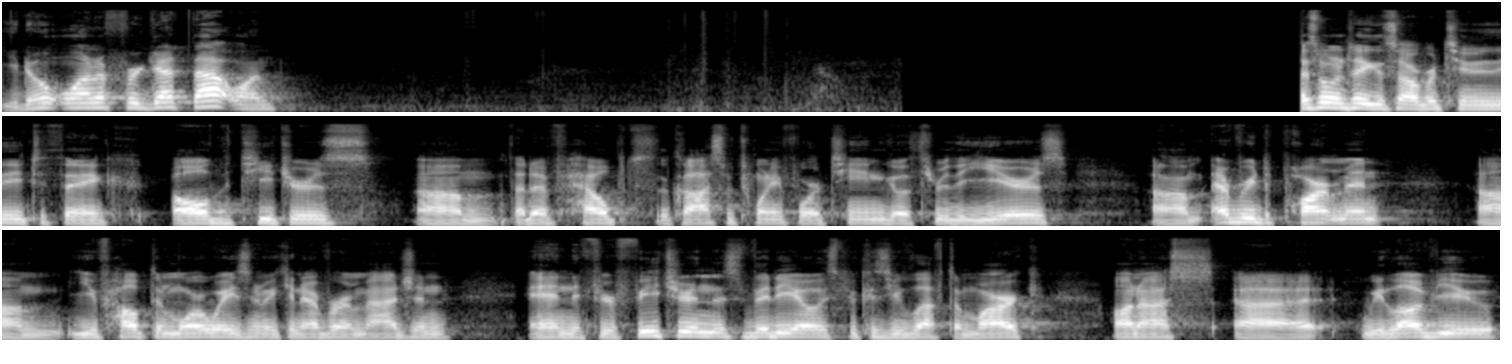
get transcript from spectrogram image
You don't want to forget that one. I just want to take this opportunity to thank all the teachers um, that have helped the class of 2014 go through the years. Um, every department, um, you've helped in more ways than we can ever imagine. And if you're featured in this video, it's because you left a mark on us. Uh, we love you.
